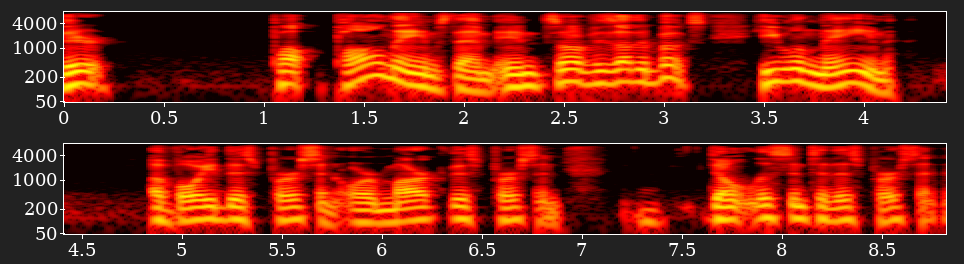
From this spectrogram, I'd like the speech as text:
they're Paul, Paul names them in some of his other books. He will name, avoid this person or mark this person. Don't listen to this person.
